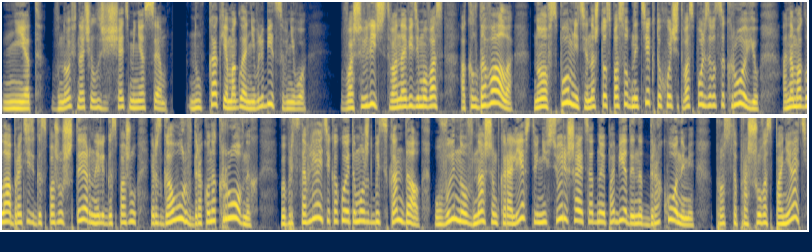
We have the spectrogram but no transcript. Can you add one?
«Нет», — вновь начал защищать меня Сэм. Ну, как я могла не влюбиться в него? Ваше Величество, она, видимо, вас околдовала, но вспомните, на что способны те, кто хочет воспользоваться кровью. Она могла обратить госпожу Штерн или госпожу Эрсгаур в драконокровных. Вы представляете, какой это может быть скандал? Увы, но в нашем королевстве не все решается одной победой над драконами. Просто прошу вас понять».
